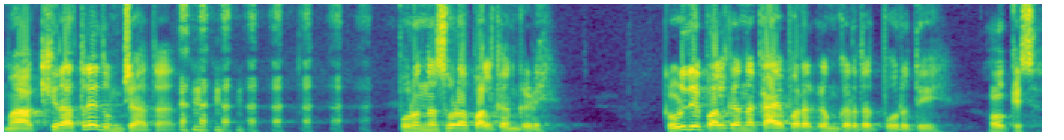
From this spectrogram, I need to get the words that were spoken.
मग अख्खी रात्र आहे तुमच्या हातात. पोरांना सोडा पालकांकडे. कळू दे पालकांना काय पराक्रम करतात पोरं ते. Okay sir.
